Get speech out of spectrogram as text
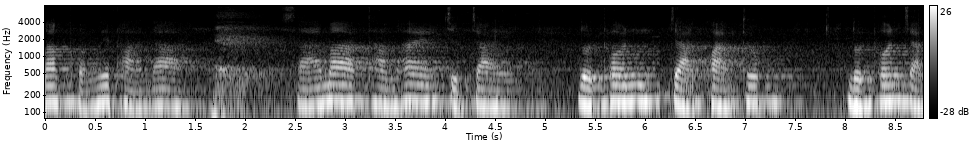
มรรคผลนิพพานได้ สามารถทำให้จิตใจ หลุดพ้นจากความทุกข์ หลุดพ้นจาก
